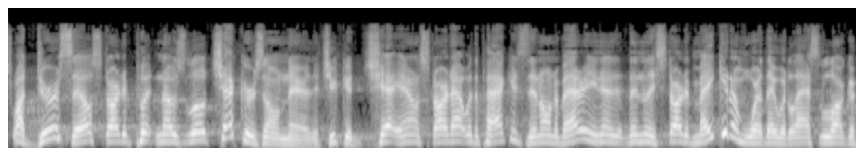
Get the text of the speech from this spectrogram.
That's why Duracell started putting those little checkers on there that you could check, you know, start out with the package, then on the battery, and then they started making them where they would last a longer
